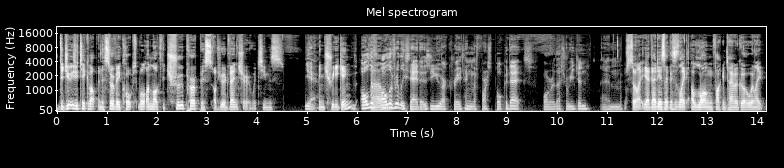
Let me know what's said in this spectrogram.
the duties you take up in the Survey Corps will unlock the true purpose of your adventure, which seems Yeah. intriguing. All they've all Um, they've really said is you are creating the first Pokedex for this region. Um, So yeah, the idea is like this is like a long fucking time ago when like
